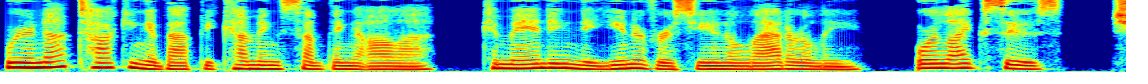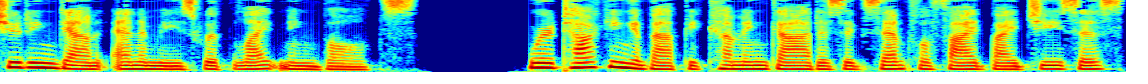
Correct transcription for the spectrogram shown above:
We're not talking about becoming something Allah, commanding the universe unilaterally, or like Zeus, shooting down enemies with lightning bolts. We're talking about becoming God as exemplified by Jesus,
